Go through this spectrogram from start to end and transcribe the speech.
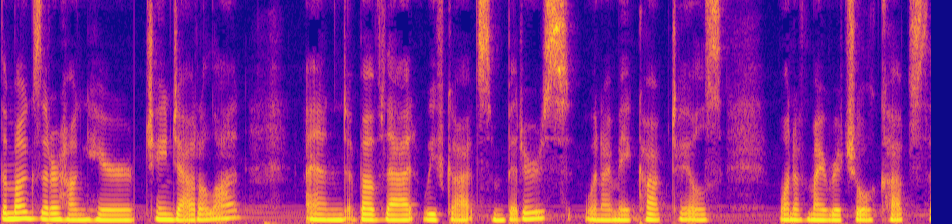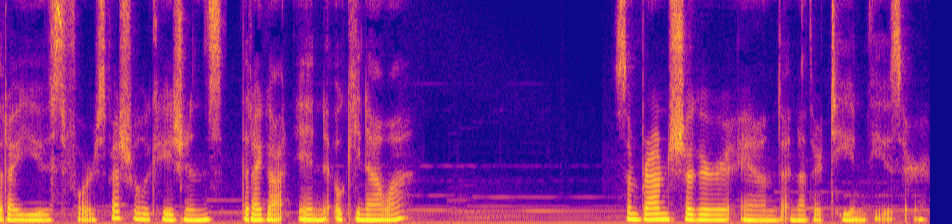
The mugs that are hung here change out a lot, and above that, we've got some bitters when I make cocktails, one of my ritual cups that I use for special occasions that I got in Okinawa, some brown sugar, and another tea infuser.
